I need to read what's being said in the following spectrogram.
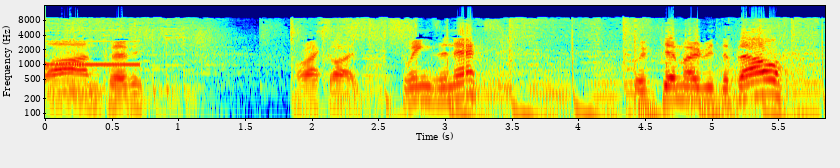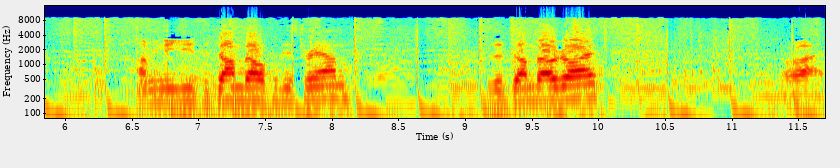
one, perfect. All right, guys, swings are next. We've demoed with the bell. I'm gonna use the dumbbell for this round. For The dumbbell, guys. All right,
